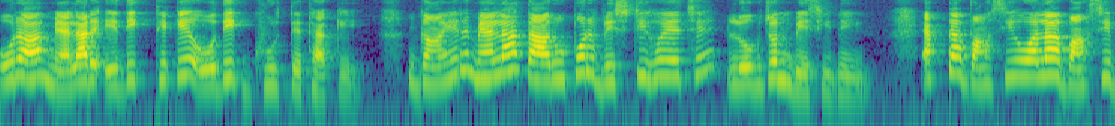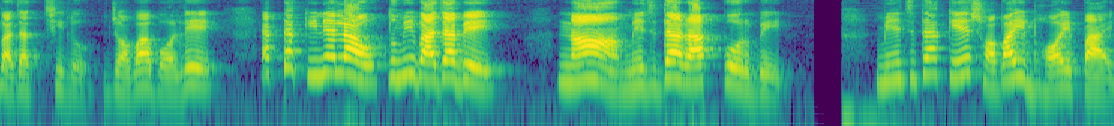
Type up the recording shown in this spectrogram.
ওরা মেলার এদিক থেকে ওদিক ঘুরতে থাকে। গাঁয়ের মেলা তার উপর বৃষ্টি হয়েছে, লোকজন বেশি নেই। একটা বাঁশিওয়ালা বাঁশি বাজাচ্ছিল। জবা বলে, একটা কিনে লাও, তুমি বাজাবে। না, মেজদা রাগ করবে। মেজদাকে সবাই ভয় পায়।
